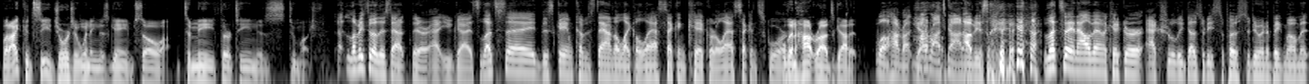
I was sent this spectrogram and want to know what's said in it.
But I could see Georgia winning this game. So to me, 13 is too much. Uh, Let me throw this out there at you guys. Let's say this game comes down to like a last second kick or a last second score. Well, then Hot Rod's got it. Well, Hot Rod, yeah, Hot Rod's got it. obviously. Let's say an Alabama kicker actually does what he's supposed to do in a big moment,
